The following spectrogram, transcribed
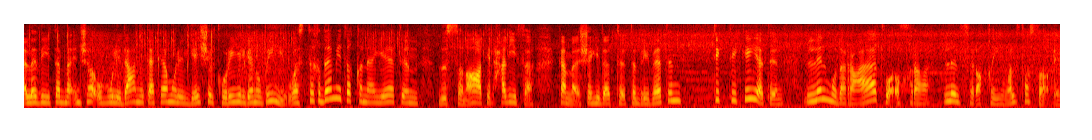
الذي تم إنشاؤه لدعم تكامل الجيش الكوري الجنوبي واستخدام تقنيات للصناعة الحديثة. كما شهدت تدريبات تكتيكية للمدرعات وأخرى للفرق والفصائل.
